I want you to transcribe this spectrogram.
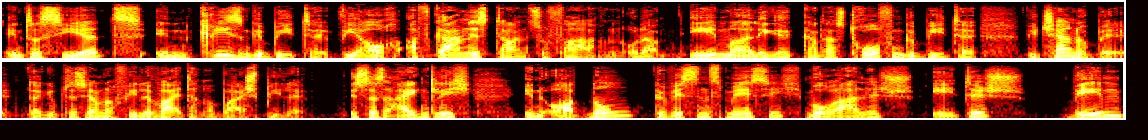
interessiert, in Krisengebiete wie auch Afghanistan zu fahren oder ehemalige Katastrophengebiete wie Tschernobyl. Da gibt es ja noch viele weitere Beispiele. Ist das eigentlich in Ordnung, gewissensmäßig, moralisch, ethisch? Wem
